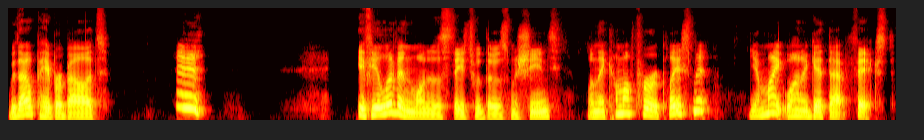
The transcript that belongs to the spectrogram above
Without paper ballots, eh. If you live in one of the states with those machines, when they come up for replacement, you might want to get that fixed.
